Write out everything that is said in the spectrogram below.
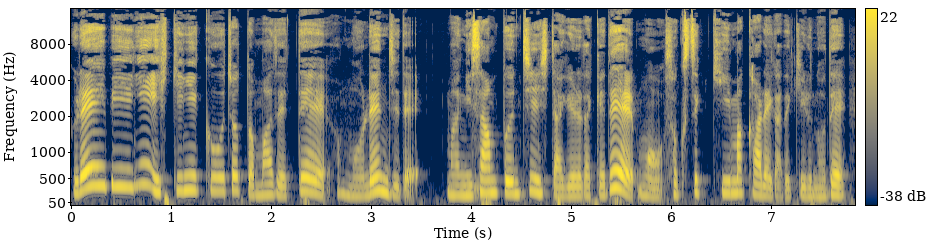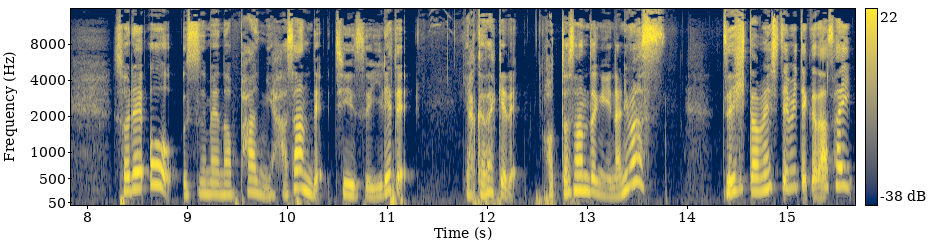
グレイビーにひき肉をちょっと混ぜて、もうレンジでまあ、2、3分チンしてあげるだけでもう即席キーマカレーができるので、それを薄めのパンに挟んでチーズ入れて焼くだけでホットサンドになります。ぜひ試してみてください。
